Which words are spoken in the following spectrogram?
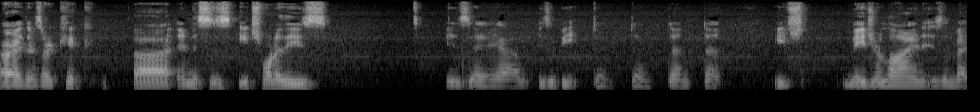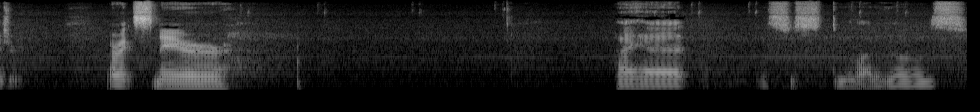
All right, there's our kick, uh, and this is each one of these is a um, is a beat. Dun dun dun dun. Each major line is a measure. All right, snare, hi hat. Let's just do a lot of those.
